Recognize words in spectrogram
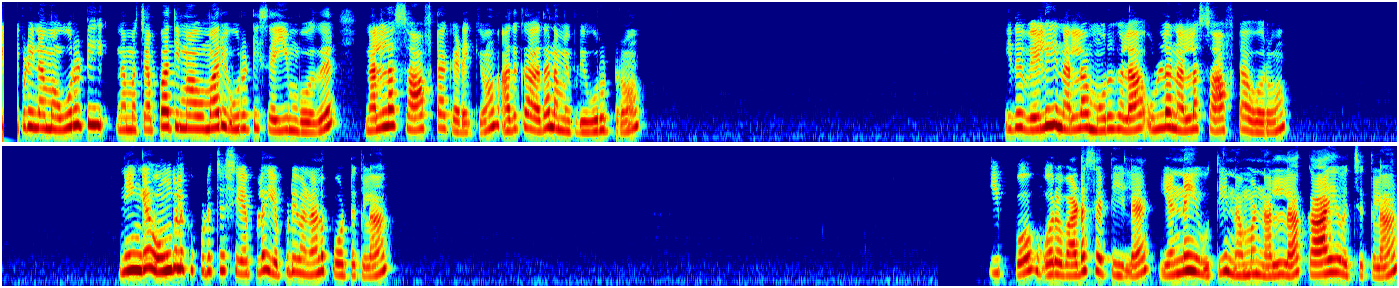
இப்படி நம்ம உருட்டி நம்ம சப்பாத்தி மாவு மாதிரி உருட்டி செய்யும்போது நல்லா சாஃப்டாக கிடைக்கும். அதுக்காக தான் நம்ம இப்படி உருட்டுறோம். இது வெளியே நல்லா முருகலாக உள்ளே நல்லா சாஃப்டாக வரும். நீங்கள் உங்களுக்கு பிடிச்ச ஷேப்பில் எப்படி வேணாலும் போட்டுக்கலாம். இப்போது ஒரு வடை சட்டியில் எண்ணெய் ஊற்றி நம்ம நல்லா காய வச்சுக்கலாம்.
